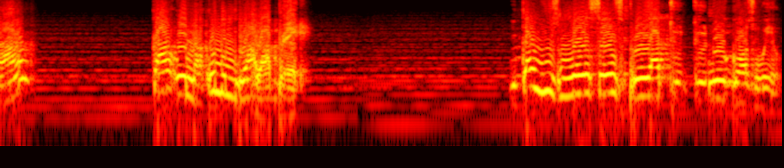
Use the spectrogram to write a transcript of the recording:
Huh? Car owner, unimbra bread. You can't use nonsense prayer to, to know God's will.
